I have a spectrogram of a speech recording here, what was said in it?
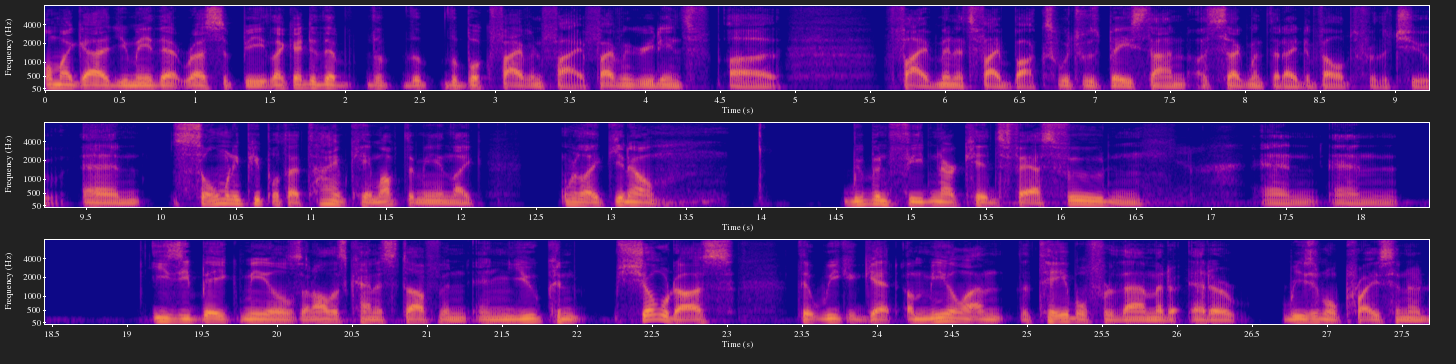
"Oh my God, you made that recipe!" Like I did the the the, the book Five and Five, five ingredients, uh, five minutes, five bucks, which was based on a segment that I developed for the Chew. And so many people at that time came up to me and like were like, you know, we've been feeding our kids fast food and and and easy bake meals and all this kind of stuff, and and you can showed us that we could get a meal on the table for them at a, at a reasonable price in a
